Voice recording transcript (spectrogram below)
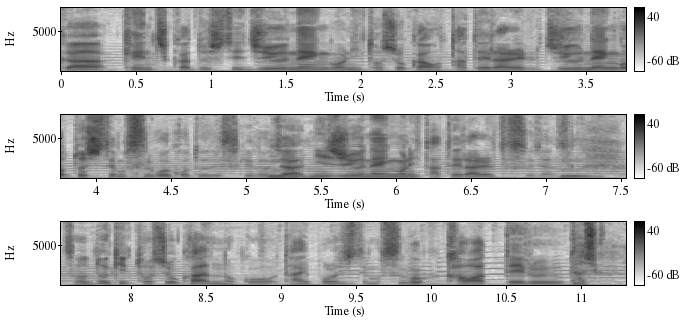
が建築家として10年後に図書館を建てられる。10年後としてもすごいことですけど、うん。じゃあ20年後に建てられるとするじゃないですか、うん。その時図書館のこうタイポロジーってもすごく変わっている。確かに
